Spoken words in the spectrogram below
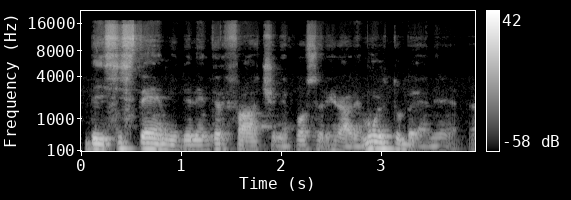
dei, sistemi, delle interfacce che possono ricreare molto bene eh,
